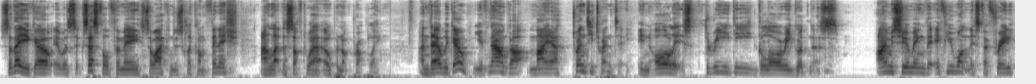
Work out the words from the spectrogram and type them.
So there you go, it was successful for me, so I can just click on finish and let the software open up properly. And there we go, you've now got Maya 2020 in all its 3D glory goodness. I'm assuming that if you want this for free,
